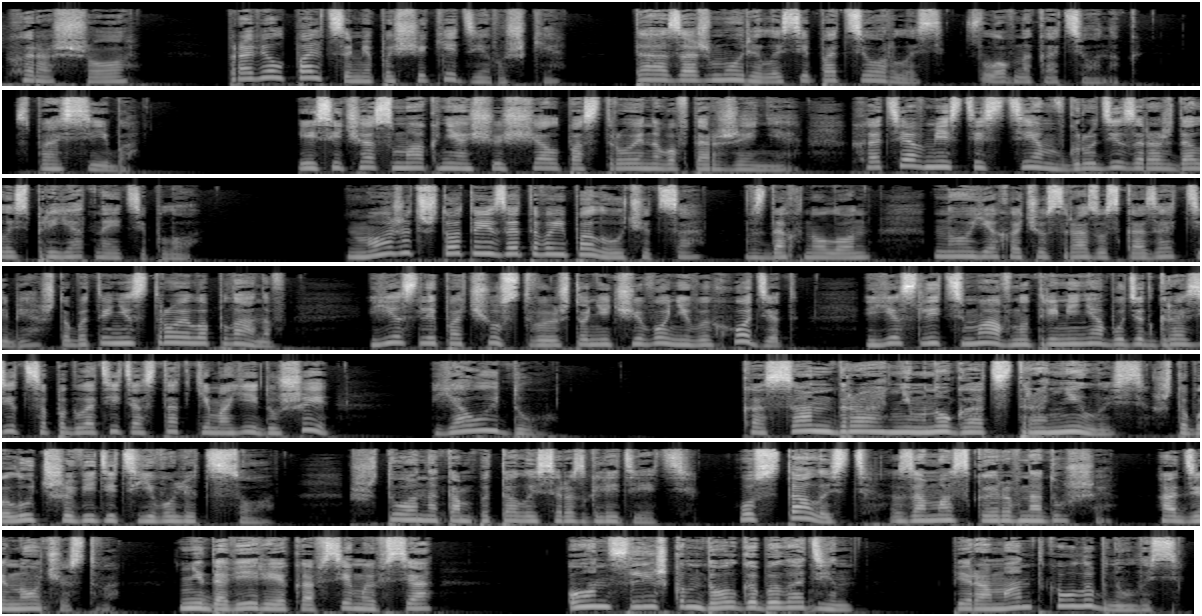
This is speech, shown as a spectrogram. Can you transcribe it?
«Хорошо», провел пальцами по щеке девушки. Та зажмурилась и потерлась, словно котенок. «Спасибо». И сейчас маг не ощущал построенного вторжения, хотя вместе с тем в груди зарождалось приятное тепло. «Может, что-то из этого и получится», — вздохнул он. «Но я хочу сразу сказать тебе, чтобы ты не строила планов. Если почувствую, что ничего не выходит, если тьма внутри меня будет грозиться поглотить остатки моей души, я уйду. Кассандра немного отстранилась, чтобы лучше видеть его лицо. Что она там пыталась разглядеть? Усталость за маской равнодушия, одиночество, недоверие ко всем и вся. Он слишком долго был один. Пиромантка улыбнулась.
